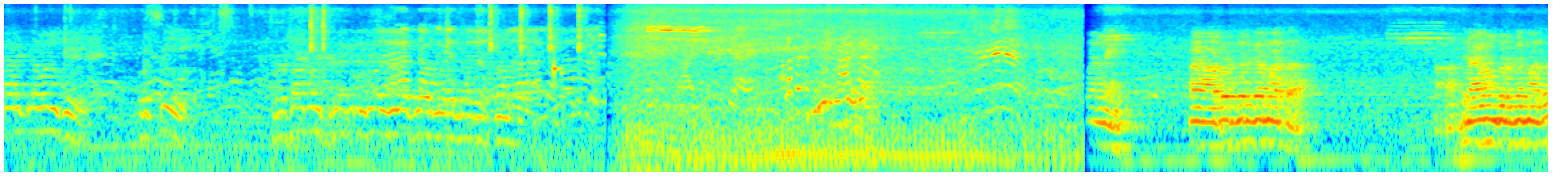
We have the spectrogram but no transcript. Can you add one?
కార్యక్రమానికి వచ్చి దుర్గామాత శ్రావణ దుర్గామాత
